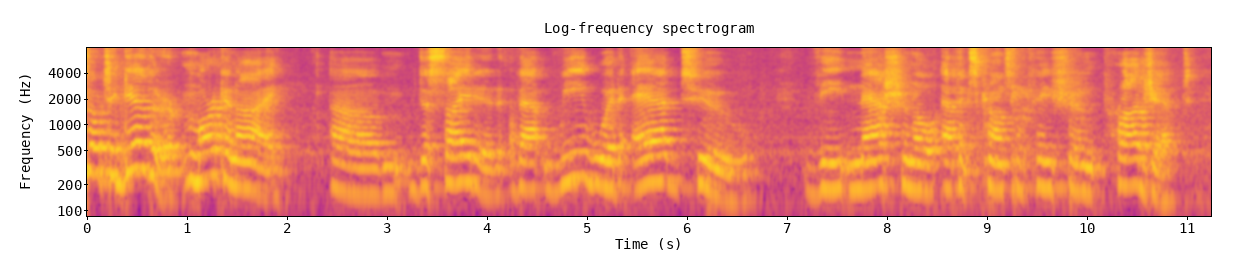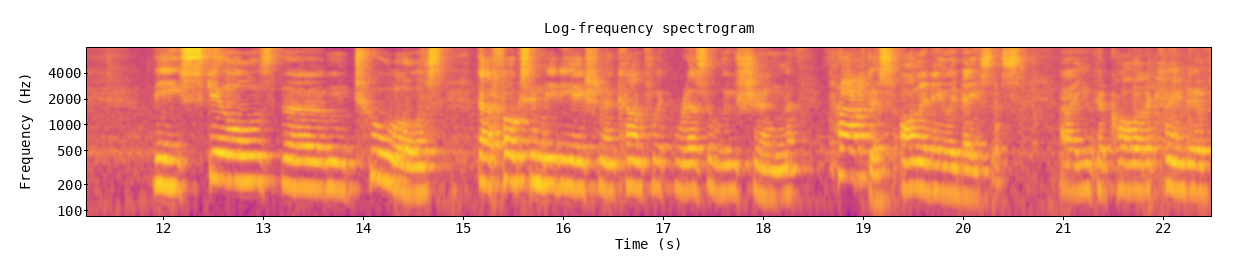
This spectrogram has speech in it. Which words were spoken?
so together, Mark and I um, decided that we would add to the National Ethics Consultation Project the skills, the um, tools that folks in mediation and conflict resolution practiced on a daily basis. Uh, you could call it a kind of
